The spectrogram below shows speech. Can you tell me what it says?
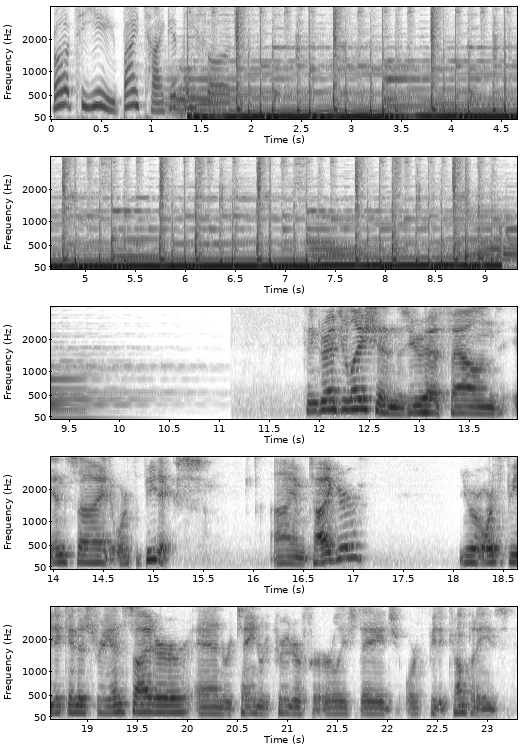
Brought to you by Tiger Beeford. Congratulations, you have found Inside Orthopedics. I am Tiger, your orthopedic industry insider and retained recruiter for early stage orthopedic companies.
